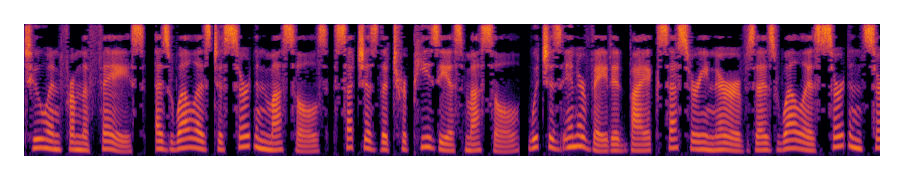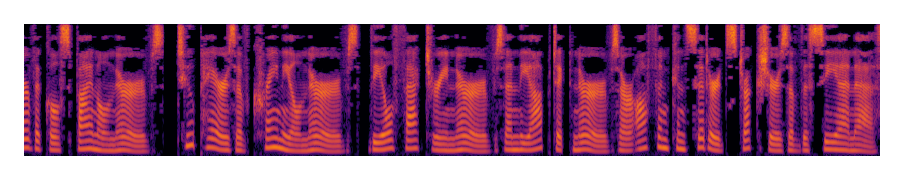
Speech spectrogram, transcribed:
to and from the face, as well as to certain muscles such as the trapezius muscle, which is innervated by accessory nerves as well as certain cervical spinal nerves. Two pairs of cranial nerves, the olfactory nerves and the optic nerves are often considered structures of the CNS.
